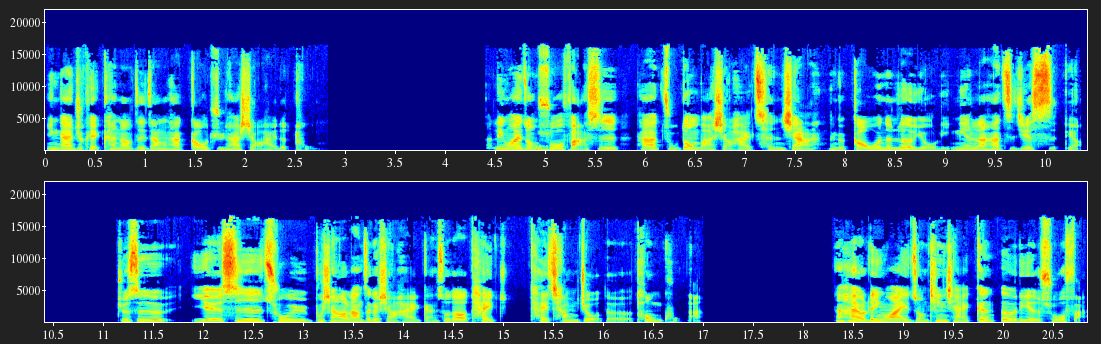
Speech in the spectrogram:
应该就可以看到这张他高举他小孩的图。另外一种说法是，他主动把小孩沉下那个高温的热油里面，让他直接死掉，就是也是出于不想要让这个小孩感受到太太长久的痛苦啦。那还有另外一种听起来更恶劣的说法，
